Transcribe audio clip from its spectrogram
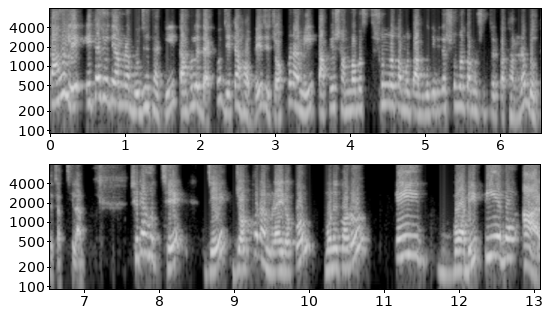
তাহলে এটা যদি আমরা বুঝে থাকি, তাহলে দেখো যেটা হবে যে যখন আমি তাপীয় সাম্যাবস্থা, শূন্যতম তাপগতিবিদ্যার শূন্যতম সূত্রের কথা আমরা বলতে চাচ্ছিলাম, সেটা হচ্ছে যে যখন আমরা এরকম মনে করো এই বডি পি এবং আর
